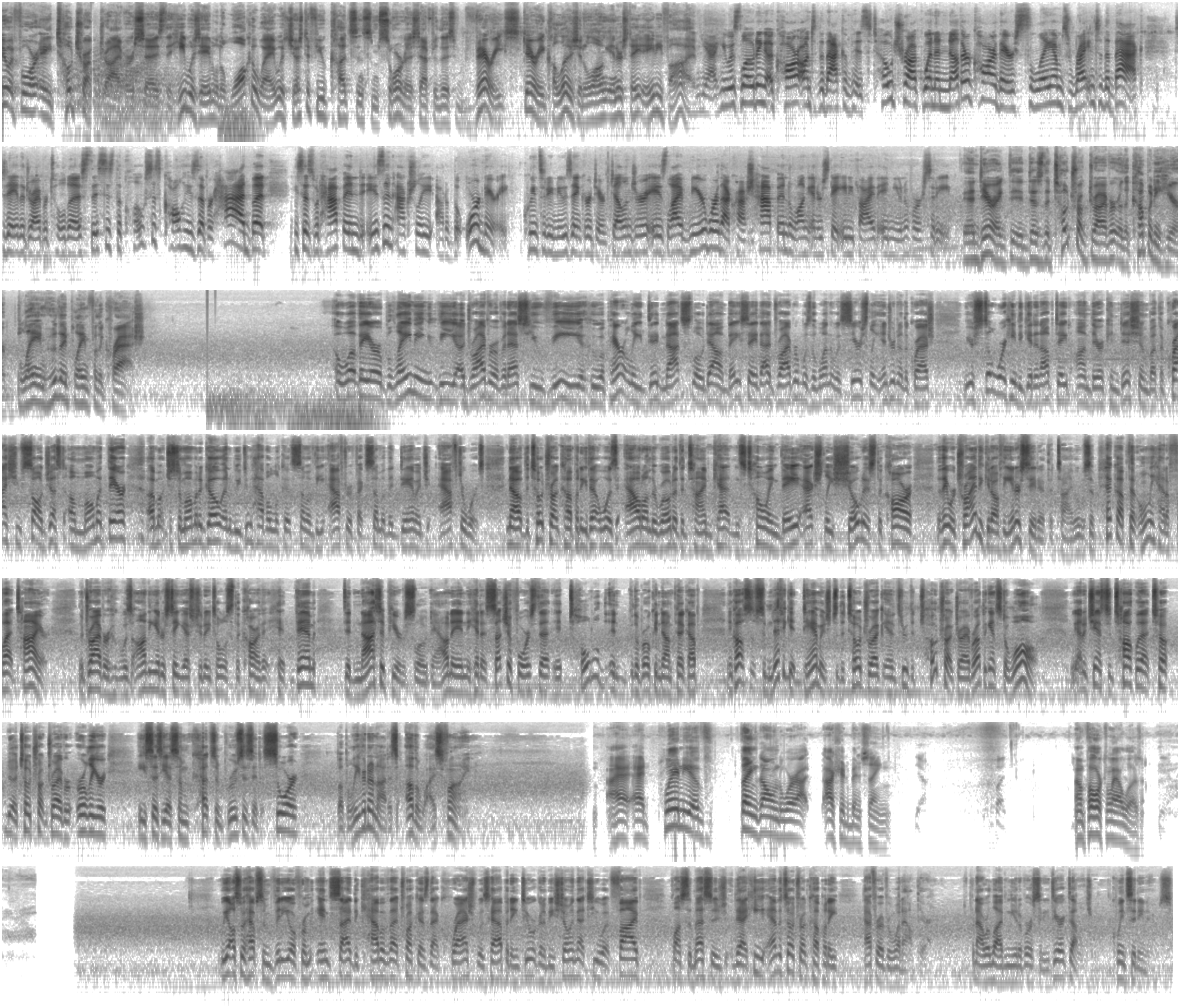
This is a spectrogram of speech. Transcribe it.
New at 4, a tow truck driver says that he was able to walk away with just a few cuts and some soreness after this very scary collision along Interstate 85. Yeah, he was loading a car onto the back of his tow truck when another car there slams right into the back. Today, the driver told us this is the closest call he's ever had, but he says what happened isn't actually out of the ordinary. Queen City News anchor Derek Dellinger is live near where that crash happened along Interstate 85 in University. And Derek, does the tow truck driver or the company here blame who they blame for the crash? Well, they are blaming the uh, driver of an SUV who apparently did not slow down. They say that driver was the one that was seriously injured in the crash. We are still working to get an update on their condition, but the crash you saw just a moment there, um, just a moment ago, and we do have a look at some of the after effects, some of the damage afterwards. Now, the tow truck company that was out on the road at the time, Catton's Towing, they actually showed us the car that they were trying to get off the interstate at the time. It was a pickup that only had a flat tire. The driver who was on the interstate yesterday told us the car that hit them did not appear to slow down and hit at such a force that it totaled the broken down pickup and caused significant damage to the tow truck and threw the tow truck driver up against a wall. We had a chance to talk with that tow, uh, tow truck driver earlier. He says he has some cuts and bruises and is sore, but believe it or not, is otherwise fine. I had plenty of things on to where I, I should have been seen. Yeah. But Unfortunately, I wasn't. We also have some video from inside the cab of that truck as that crash was happening too. We're going to be showing that to you at 5, plus the message that he and the tow truck company have for everyone out there. For now, we're live in University. Derek Dellinger, Queen City News.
